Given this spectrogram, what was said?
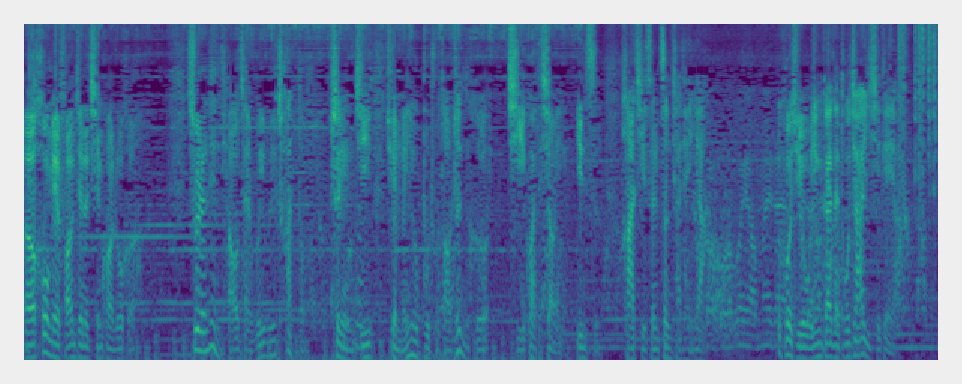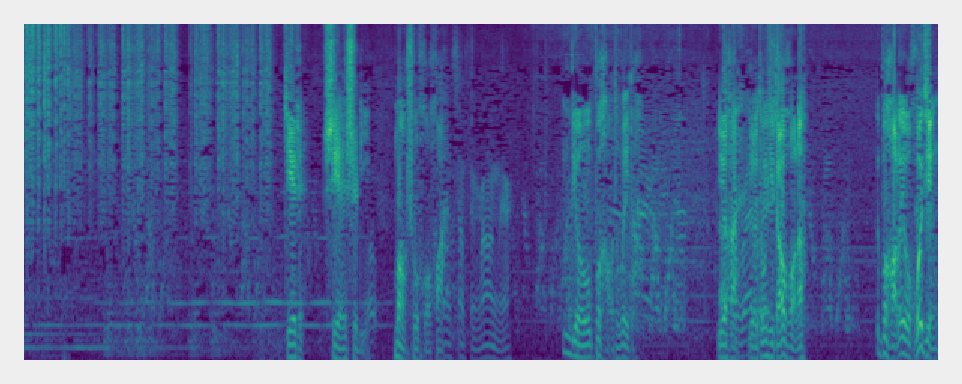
呃，后面房间的情况如何？虽然链条在微微颤动，摄影机却没有捕捉到任何奇怪的效应，因此哈奇森增加电压。或许我应该再多加一些电压。接着，实验室里冒出火花，有不好的味道。约翰，有东西着火了，不好了，有火警！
